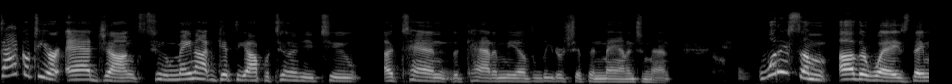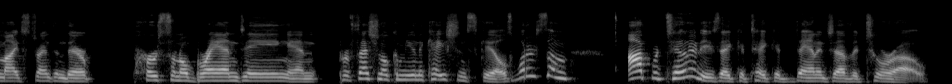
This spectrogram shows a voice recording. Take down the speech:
faculty or adjuncts who may not get the opportunity to attend the Academy of Leadership and Management, what are some other ways they might strengthen their personal branding and professional communication skills? What are some opportunities they could take advantage of at Touro?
